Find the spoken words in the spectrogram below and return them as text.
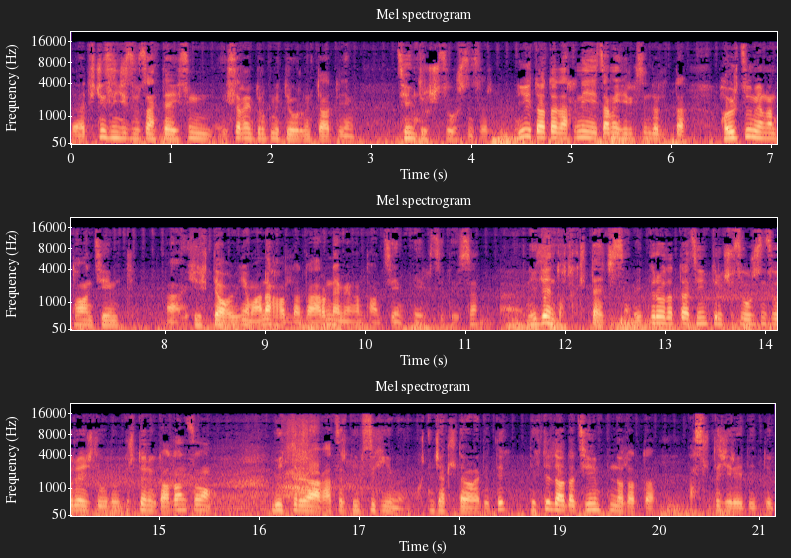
40 см зузаантай 9 9.4 м өргөнтэй одоо ийм цемент рүү зөөрсөн суурь. Нийт одоо дархны замын хэрэгсэнд бол одоо 200 мянган тонн цемент хэрэгтэй байгаа юм. Манайх бол одоо 18 мянган тонн цемент хэрэгцээд байсан. Нилээн дутагдaltaй ажилласан. Бид нар бол одоо цемент рүү зөөрсөн суурийн ажлыг өдөртөө нэг 700 метр газар дэвсэх юм хүчин чадалтай байгаад идэг. Тэгтэл одоо цемент нь бол одоо асалтаж ирээд идэг.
